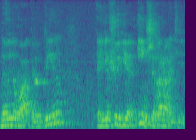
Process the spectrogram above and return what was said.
невинувата людина, е, якщо є інші гарантії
